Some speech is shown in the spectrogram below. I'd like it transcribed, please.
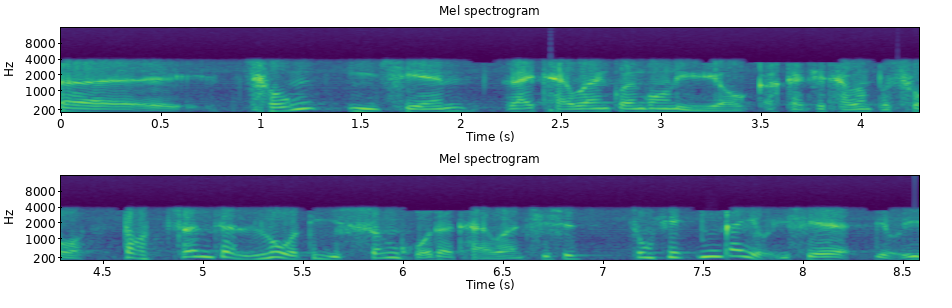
呃，从以前来台湾观光旅游，感觉台湾不错，到真正落地生活在台湾，其实中间应该有一些有一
